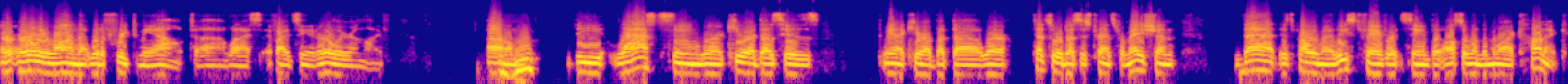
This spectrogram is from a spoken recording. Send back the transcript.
Earlier on, that would have freaked me out uh, when I if I had seen it earlier in life. Um, The last scene where Akira does his, I mean Akira, but uh, where Tetsuo does his transformation, that is probably my least favorite scene, but also one of the more iconic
